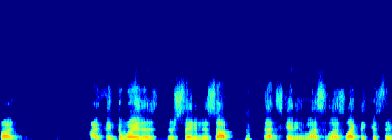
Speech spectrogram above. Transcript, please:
But I think the way that they're setting this up, that's getting less and less likely, because they,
